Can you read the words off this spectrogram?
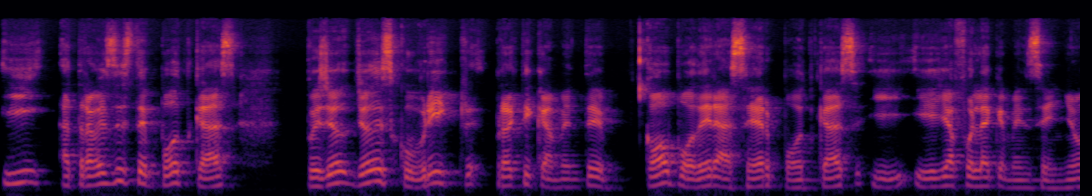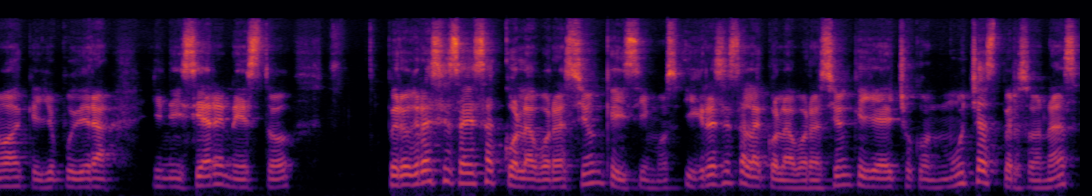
Y a través de este podcast, pues yo, yo descubrí prácticamente cómo poder hacer podcast y, ella fue la que me enseñó a que yo pudiera iniciar en esto. Pero gracias a esa colaboración que hicimos y gracias a la colaboración que ella ha hecho con muchas personas,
